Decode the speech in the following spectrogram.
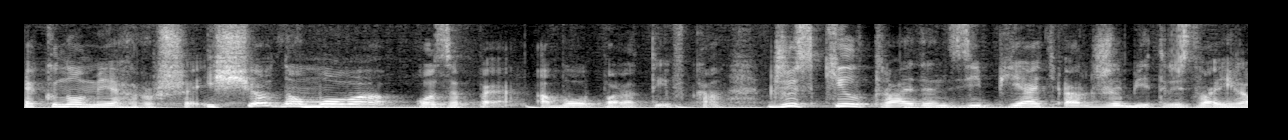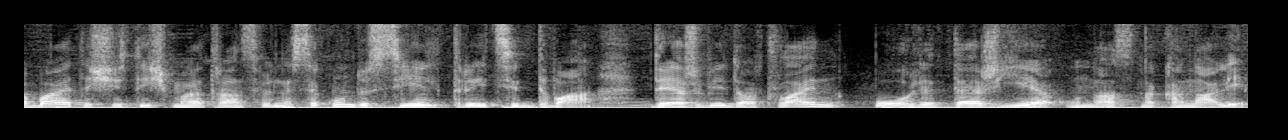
Економія грошей. І ще одна умова ОЗП або оперативка. G-Skill Trident Z5 RGB 32 ГБ, 6000 МБ на секунду, CL32. Теж від Artline, огляд теж є у нас на каналі.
